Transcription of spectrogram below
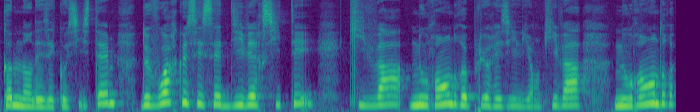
comme dans des écosystèmes, de voir que c'est cette diversité qui va nous rendre plus résilients, qui va nous rendre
